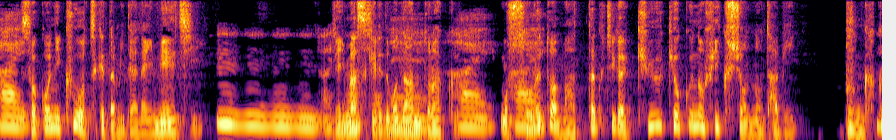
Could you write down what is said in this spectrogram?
はい。そこに句をつけたみたいなイメージ。でいますけれどもなんとなくはい。もうそれとはは全く違う究極のフィクションの旅、文学。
